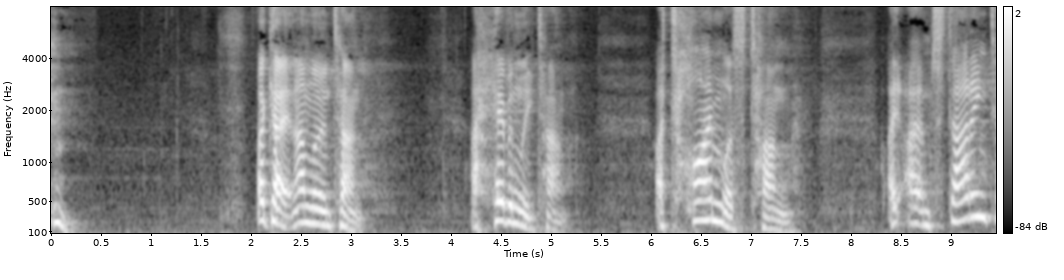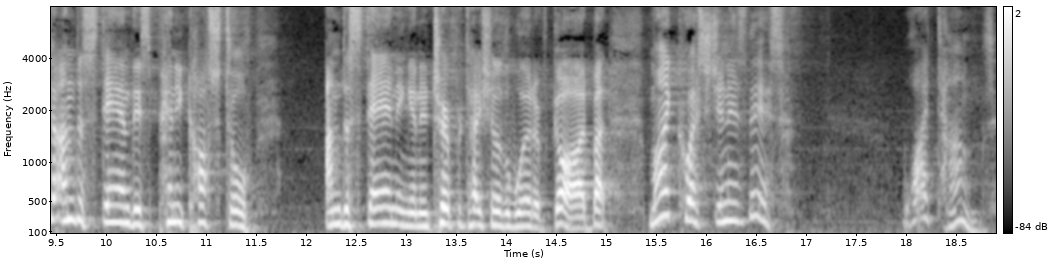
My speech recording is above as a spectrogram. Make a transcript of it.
okay, an unlearned tongue, a heavenly tongue a timeless tongue. I, am starting to understand this Pentecostal understanding and interpretation of the Word of God, but my question is this why tongues?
